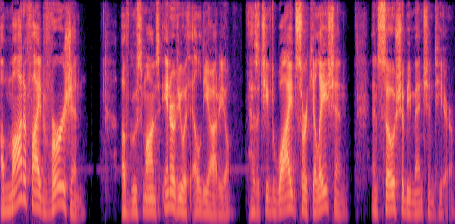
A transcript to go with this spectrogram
a modified version of Guzman's interview with El Diario has achieved wide circulation and so should be mentioned here.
